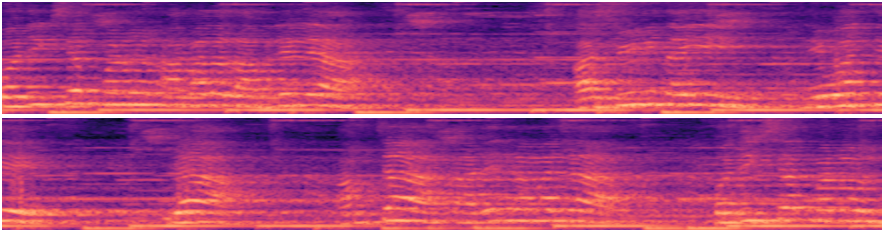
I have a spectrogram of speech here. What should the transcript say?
परीक्षक म्हणून आम्हाला लाभलेल्या अश्विनीताई निवाते या आमच्या कार्यक्रमाच्या परीक्षक म्हणून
